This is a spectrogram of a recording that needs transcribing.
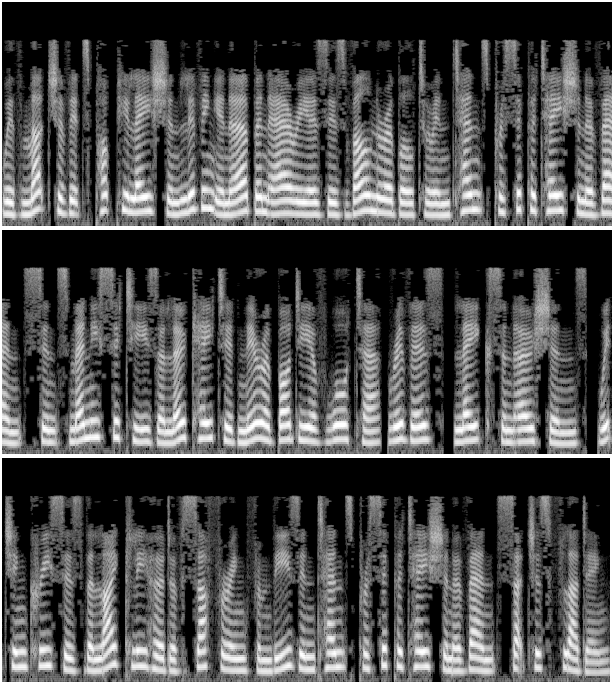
with much of its population living in urban areas is vulnerable to intense precipitation events since many cities are located near a body of water rivers, lakes and oceans, which increases the likelihood of suffering from these intense precipitation events such as flooding.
